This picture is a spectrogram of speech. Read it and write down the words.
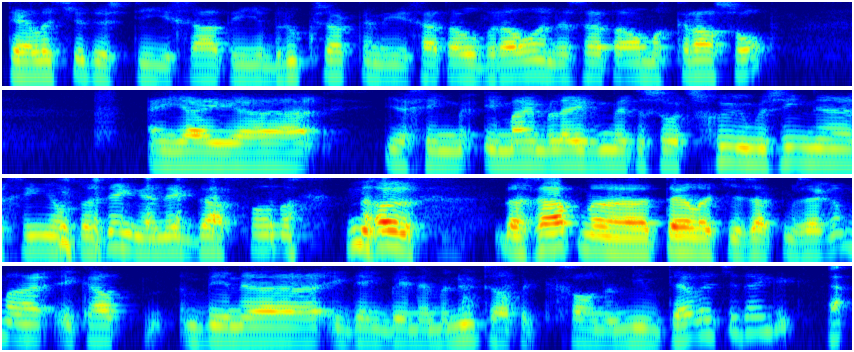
telletje. Dus die gaat in je broekzak en die gaat overal en daar zaten allemaal kras op. En jij, je ging in mijn beleving met een soort schuurmachine eh, ging je op dat ding. En ik dacht van, nou, daar gaat mijn telletje, zou ik maar zeggen. Maar ik had binnen, ik denk binnen een minuut had ik gewoon een nieuw telletje, denk ik. Ja.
